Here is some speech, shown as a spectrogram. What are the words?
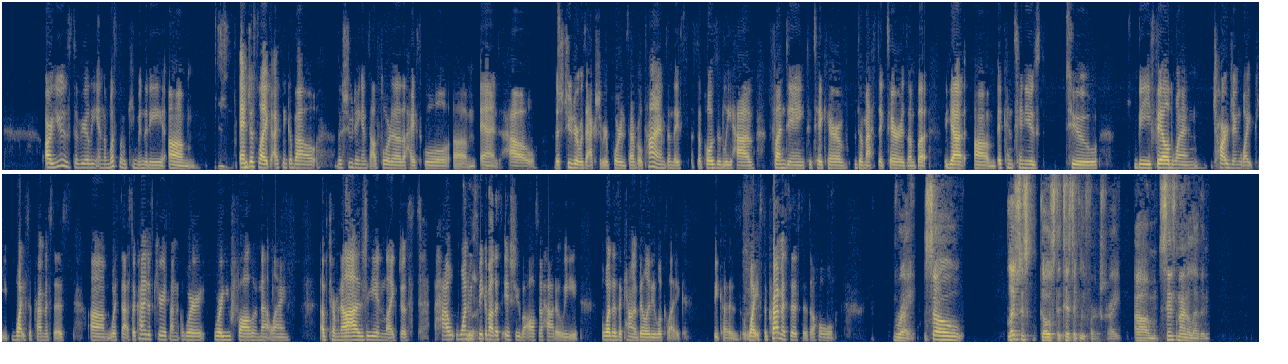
are used severely in the muslim community um, and just like i think about the shooting in south florida the high school um, and how the shooter was actually reported several times, and they supposedly have funding to take care of domestic terrorism, but yet um, it continues to be failed when charging white people, white supremacists um, with that. So, kind of just curious on where where you fall in that line of terminology and like just how one we speak about this issue, but also how do we, what does accountability look like? because white supremacists as a whole. Right. So let's just go statistically first, right? Um, since 9 11,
